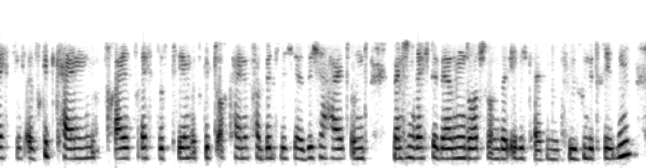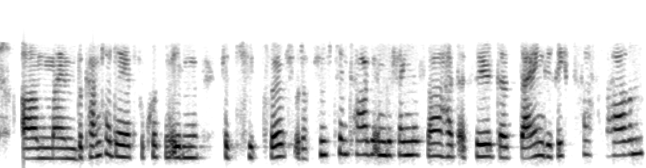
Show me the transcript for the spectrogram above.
Rechtssystem, also es gibt kein freies Rechtssystem, es gibt auch keine verbindliche Sicherheit und Menschenrechte werden dort schon seit Ewigkeiten mit Füßen getreten. Ähm, mein Bekannter, der jetzt vor kurzem eben für zwölf oder 15 Tage im Gefängnis war, hat erzählt, dass sein Gerichtsverfahren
